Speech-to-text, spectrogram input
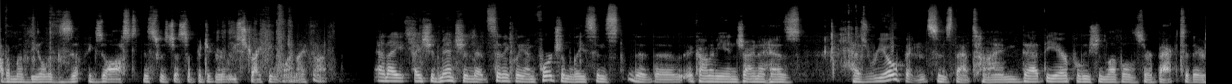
automobile ex- exhaust, this was just a particularly striking one, I thought. And I, I should mention that cynically, unfortunately, since the, the economy in China has has reopened since that time, that the air pollution levels are back to their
